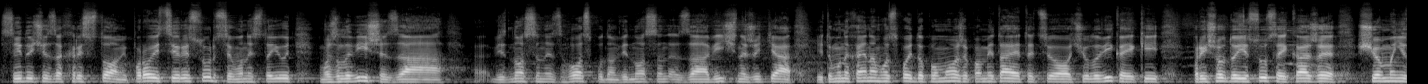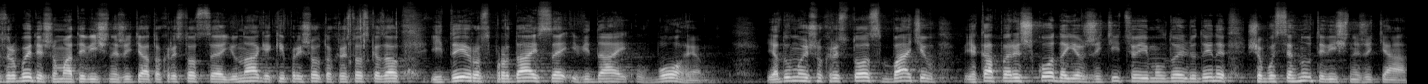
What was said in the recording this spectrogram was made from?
слідуючи за Христом. І порой ці ресурси вони стають важливіше за відносини з Господом, відносини за вічне життя. І тому нехай нам Господь допоможе. Пам'ятаєте цього чоловіка, який прийшов до Ісуса і каже, що мені зробити, щоб мати вічне життя. То Христос це юнак, який прийшов, то Христос сказав: йди, розпродай все і віддай в Боги. Я думаю, що Христос бачив, яка перешкода є в житті цієї молодої людини, щоб осягнути вічне життя.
